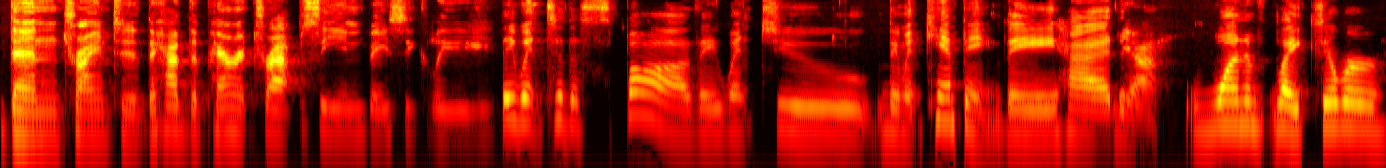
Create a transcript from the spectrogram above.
then trying to. They had the parent trap scene basically. they went to the spa they went to they went camping they had Yeah, one of like there were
